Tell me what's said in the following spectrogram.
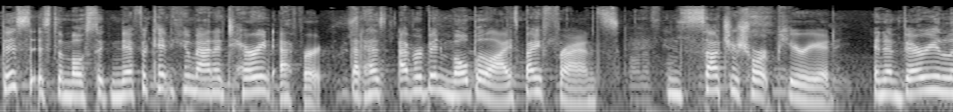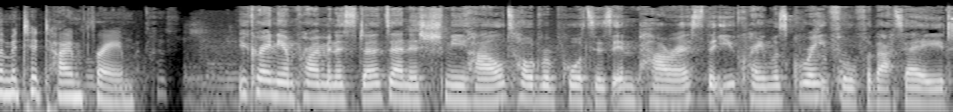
this is the most significant humanitarian effort that has ever been mobilized by France in such a short period in a very limited time frame. Ukrainian Prime Minister Denis Shmyhal told reporters in Paris that Ukraine was grateful for that aid.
